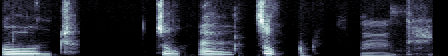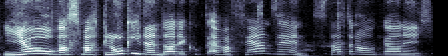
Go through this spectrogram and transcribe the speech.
und so. Äh, so. Hm. Yo, was macht Loki denn da? Der guckt einfach Fernsehen. Das darf der noch gar nicht.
